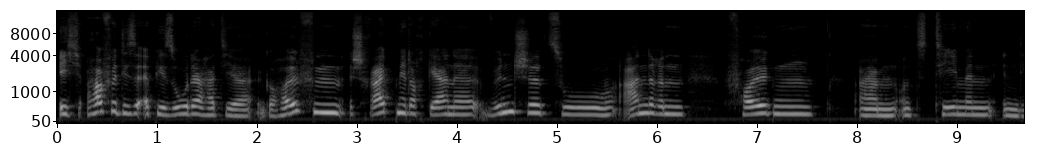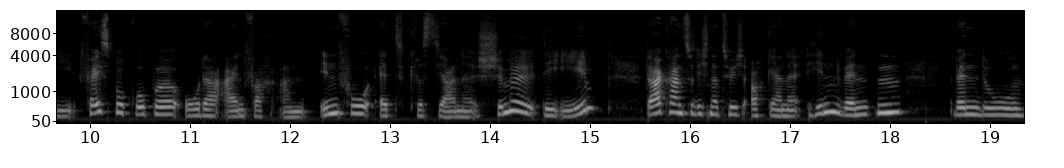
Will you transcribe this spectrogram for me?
Ich hoffe, diese Episode hat dir geholfen. Schreib mir doch gerne Wünsche zu anderen Folgen ähm, und Themen in die Facebook-Gruppe oder einfach an info.christianeschimmel.de. Da kannst du dich natürlich auch gerne hinwenden, wenn du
